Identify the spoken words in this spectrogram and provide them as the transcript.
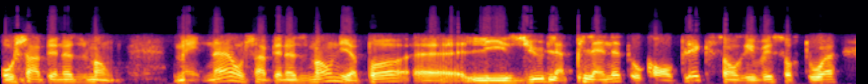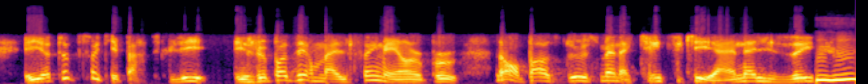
au championnat du monde. Maintenant, au championnat du monde, il n'y a pas euh, les yeux de la planète au complet qui sont rivés sur toi. Et il y a tout ça qui est particulier. Et je veux pas dire malsain, mais un peu. Là, on passe deux semaines à critiquer, à analyser euh,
